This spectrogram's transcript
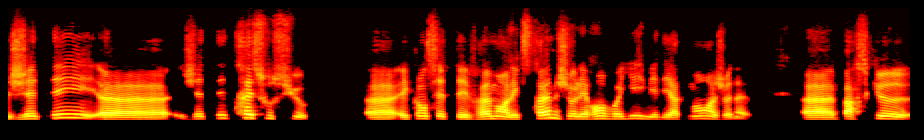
j'étais très soucieux. et quand c'était vraiment à l'extrême, je les renvoyais immédiatement à Genève. parce que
